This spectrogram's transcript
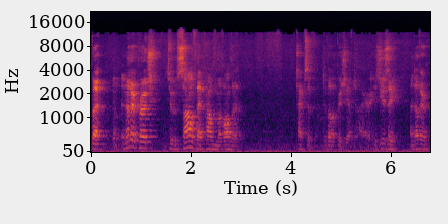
but another approach to solve that problem of all the types of developers you have to hire is a, another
